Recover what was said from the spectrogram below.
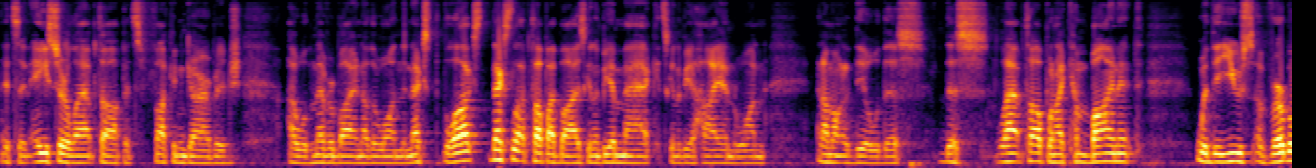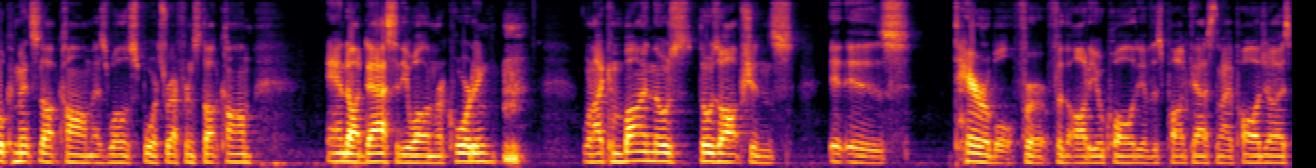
It's an Acer laptop. It's fucking garbage. I will never buy another one. The next the next laptop I buy is going to be a Mac. It's going to be a high end one, and I'm not going to deal with this this laptop when I combine it with the use of verbalcommits.com as well as sportsreference.com and Audacity while I'm recording. when I combine those those options, it is terrible for for the audio quality of this podcast, and I apologize.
